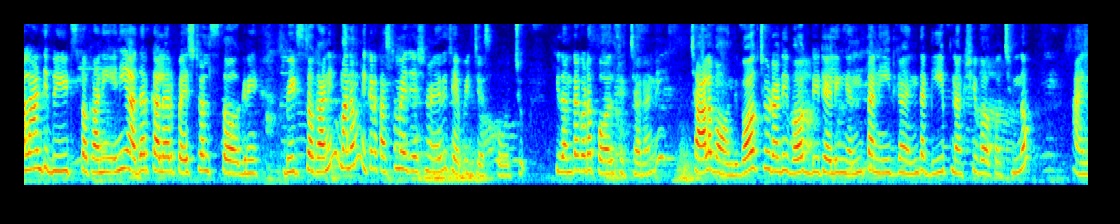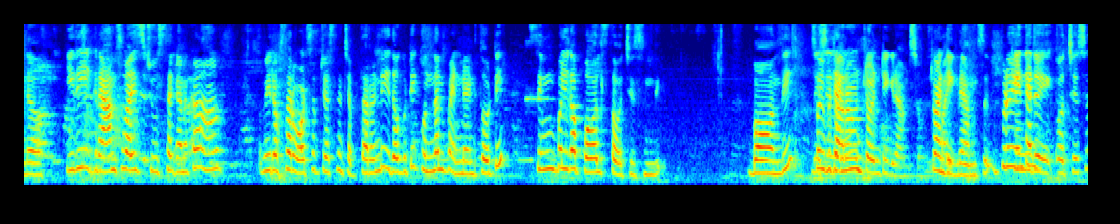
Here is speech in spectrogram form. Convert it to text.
అలాంటి బీడ్స్తో కానీ ఎనీ అదర్ కలర్ పేస్టల్స్తో గ్రీన్ బీడ్స్తో కానీ మనం ఇక్కడ కస్టమైజేషన్ అనేది చేపించేసుకోవచ్చు. ఇదంతా కూడా పర్ల్స్ ఇచ్చారండి. చాలా బాగుంది. వర్క్ చూడండి వర్క్ డీటెయిలింగ్ ఎంత నీట్గా ఎంత డీప్ నక్షి వర్క్ వచ్చిందో. అండ్ uh, ఇది గ్రామ్స్ వైజ్ చూస్తే కనుక మీరు ఒకసారి వాట్సాప్ చేస్తే చెప్తారండి. ఇది ఒకటి కుందన్ పెండెంట్ తోటి సింపుల్గా పర్ల్స్తో వచ్చేసింది. బాగుంది. సో ఇప్పుడు around twenty grams twenty grams ఇప్పుడు ఇది వచ్చేసి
